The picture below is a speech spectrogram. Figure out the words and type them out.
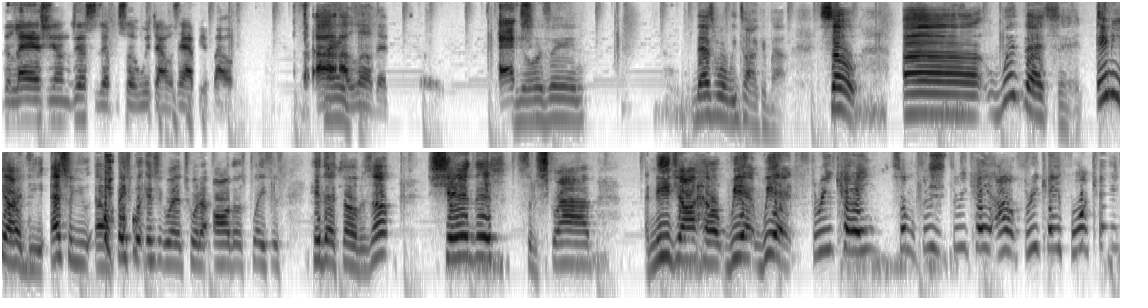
the last Young Justice episode, which I was happy about. I, I love that. Action. You know what I'm saying? That's what we talk about. So, uh, with that said, NERD, SOUL, Facebook, Instagram, Twitter, all those places, hit that thumbs up. Share this, subscribe. I need y'all help. We at we at 3K, some 3 3K out, 3K, 4K,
